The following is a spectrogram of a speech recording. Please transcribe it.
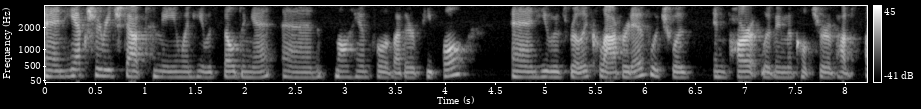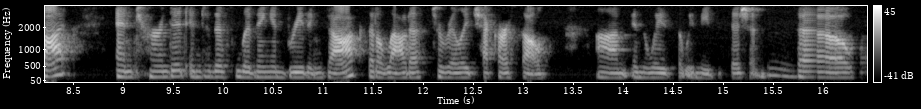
And he actually reached out to me when he was building it and a small handful of other people. And he was really collaborative, which was in part living the culture of HubSpot, and turned it into this living and breathing doc that allowed us to really check ourselves um, in the ways that we made decisions. Mm. So,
